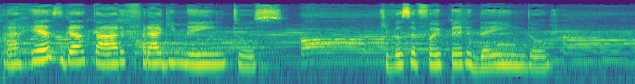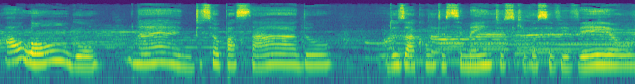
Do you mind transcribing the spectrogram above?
para resgatar fragmentos que você foi perdendo ao longo né, do seu passado, dos acontecimentos que você viveu,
